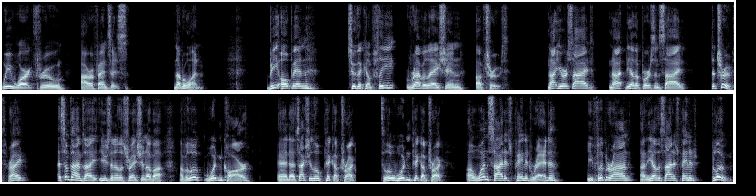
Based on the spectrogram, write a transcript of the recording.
we work through our offenses. Number one, be open to the complete revelation of truth. Not your side, not the other person's side, the truth, right? Sometimes I use an illustration of a of a little wooden car, and it's actually a little pickup truck. It's a little wooden pickup truck. On one side, it's painted red. You flip it around. On the other side, it's painted blue.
